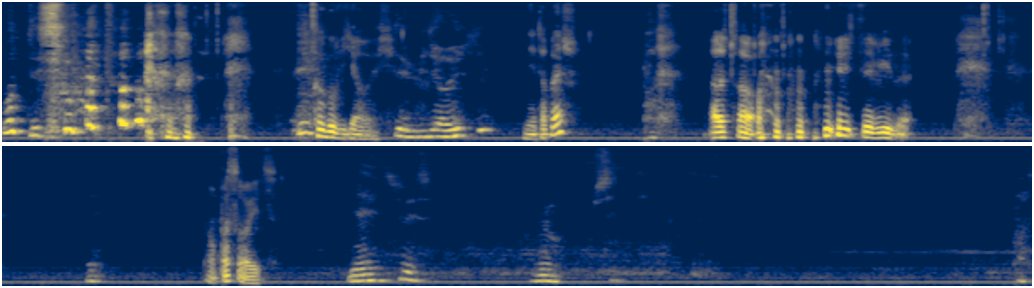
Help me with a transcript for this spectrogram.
O ty szmato. Kogo widziałeś? Ty widziałeś? Nie topesz? Ale co? Nic nie widzę. Pan pasowic. Nie słyszę. No, przyjdź. Patrz,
